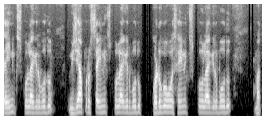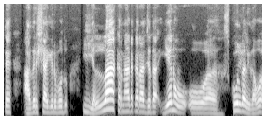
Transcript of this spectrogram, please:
ಸೈನಿಕ್ ಸ್ಕೂಲ್ ಆಗಿರ್ಬೋದು ವಿಜಯಪುರ ಸೈನಿಕ್ ಸ್ಕೂಲ್ ಆಗಿರ್ಬೋದು, ಕೊಡಗು ಸೈನಿಕ್ ಸ್ಕೂಲ್ ಆಗಿರ್ಬೋದು, ಮತ್ತು ಆದರ್ಶ ಆಗಿರ್ಬೋದು, ಈ ಎಲ್ಲ ಕರ್ನಾಟಕ ರಾಜ್ಯದ ಏನು ಸ್ಕೂಲ್ಗಳಿದಾವೋ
